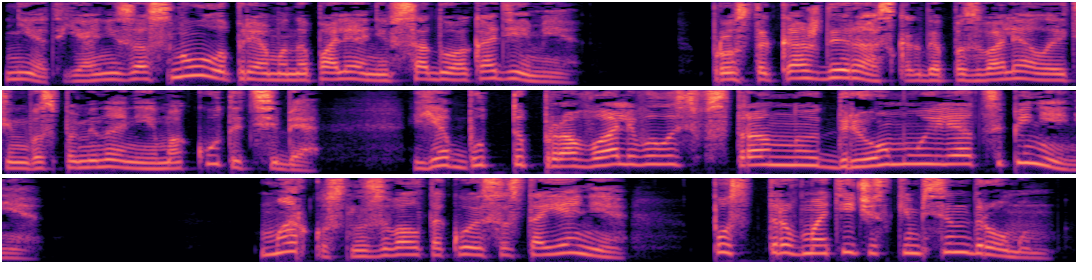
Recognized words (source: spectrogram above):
Нет, я не заснула прямо на поляне в саду Академии. Просто каждый раз, когда позволяла этим воспоминаниям окутать себя, я будто проваливалась в странную дрему или оцепенение. Маркус называл такое состояние посттравматическим синдромом —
